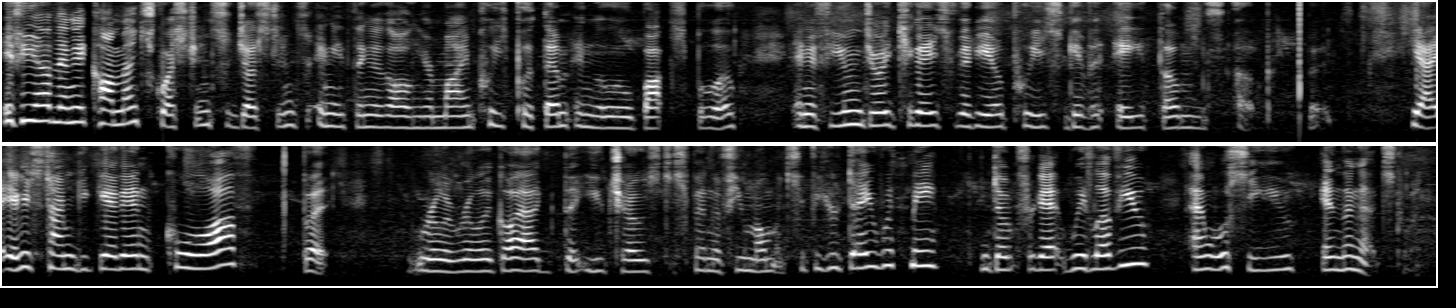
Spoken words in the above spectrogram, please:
If you have any comments, questions, suggestions, anything at all in your mind, please put them in the little box below. And if you enjoyed today's video, please give it a thumbs up. But yeah, it is time to get in, cool off, but really, really glad that you chose to spend a few moments of your day with me. And don't forget, we love you, and we'll see you in the next one.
